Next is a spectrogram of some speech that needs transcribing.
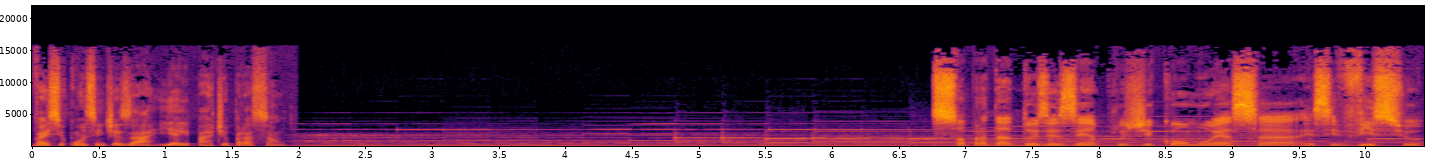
vai se conscientizar e aí partir para ação. Só para dar dois exemplos de como essa, esse vício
